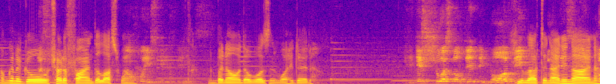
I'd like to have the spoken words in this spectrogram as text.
I'm gonna go try to find the lost one. But no, that wasn't what he did. He left the 99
